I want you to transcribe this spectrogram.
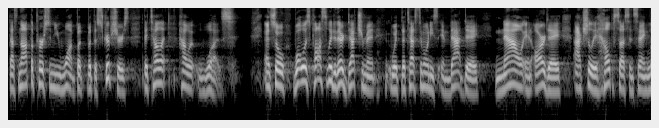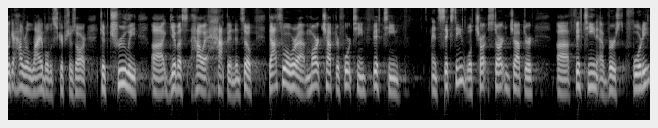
That's not the person you want, but but the scriptures, they tell it how it was. And so what was possibly to their detriment with the testimonies in that day now in our day actually helps us in saying, look at how reliable the scriptures are to truly uh, give us how it happened. And so that's where we're at. Mark chapter 14, 15, and 16. We'll chart, start in chapter uh, 15 at verse 40.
